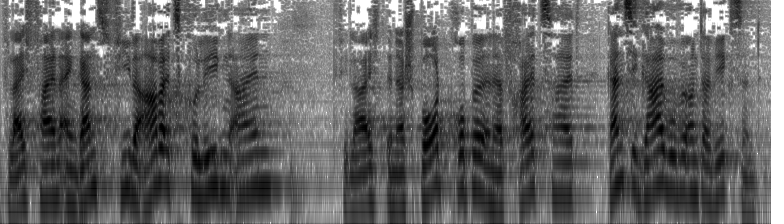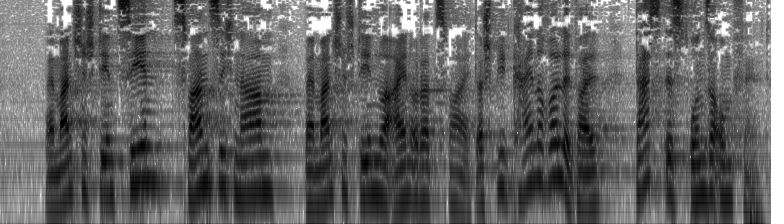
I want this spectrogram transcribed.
Vielleicht fallen einem ganz viele Arbeitskollegen ein, vielleicht in der Sportgruppe, in der Freizeit, ganz egal, wo wir unterwegs sind. Bei manchen stehen 10, 20 Namen, bei manchen stehen nur ein oder zwei. Das spielt keine Rolle, weil das ist unser Umfeld.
